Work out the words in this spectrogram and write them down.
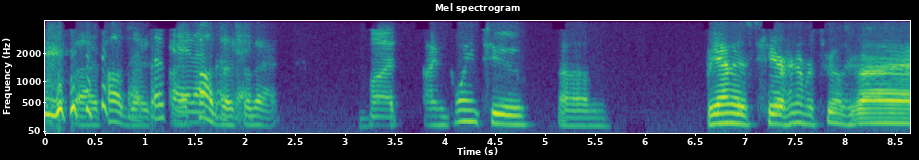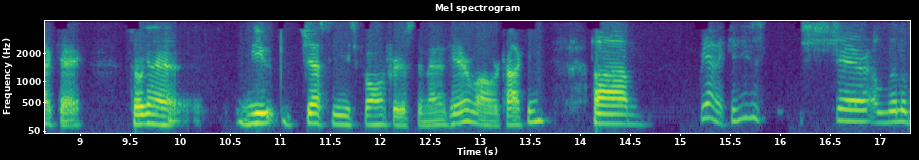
I apologize. Okay, I apologize okay. for that. But I'm going to. Um, Brianna is here. Her number is three. Okay, so we're going to mute Jesse's phone for just a minute here while we're talking. Um, Brianna, can you just share a little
